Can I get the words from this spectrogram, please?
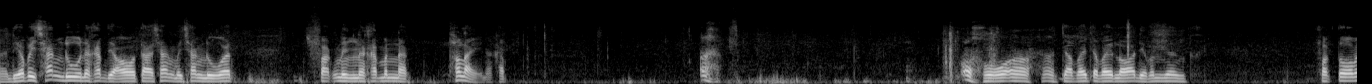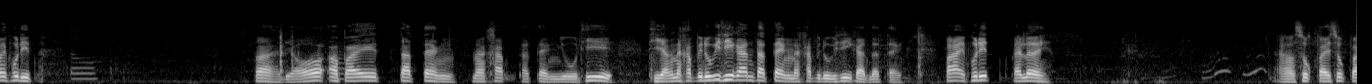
าเดี๋ยวไปชั่งดูนะครับ เดี๋ยวเอาตาชั่งไปชั่งดูว่าฝักหนึ่งนะครับ มันหนักเท่าไหร่นะครับอะโอ้โหอ่าอ่าจับไว้จับไว้ล้อเดี๋ยวมันเงิงฝักโตไหมพุดิตโต ป่ะเดี๋ยวเอาไปตัดแต่งนะครับ ตัดแต่งอยู่ที่เถียงนะครับ ไปดูวิธีการตัดแต่งนะครับ ไปดูวิธีการตัดแต่ง ไปพุดิตไปเลยเอาสุกไปสุกไป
